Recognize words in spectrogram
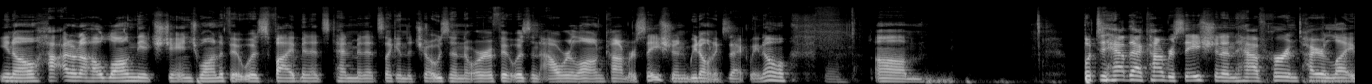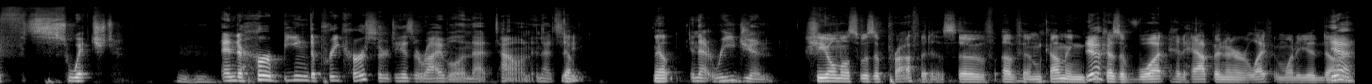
you know i don't know how long the exchange went if it was five minutes ten minutes like in the chosen or if it was an hour long conversation we don't exactly know. Um but to have that conversation and have her entire mm-hmm. life switched mm-hmm. and to her being the precursor to his arrival in that town in that city Yep. in that region mm-hmm. She almost was a prophetess of, of him coming Yeah. because of what had happened in her life and what he had done. Yeah.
